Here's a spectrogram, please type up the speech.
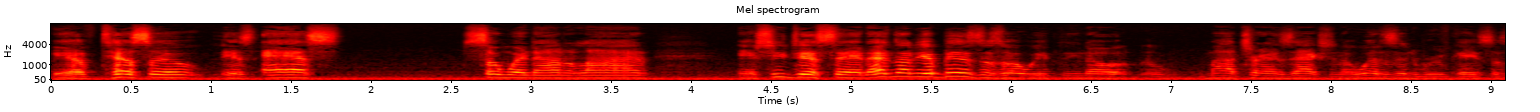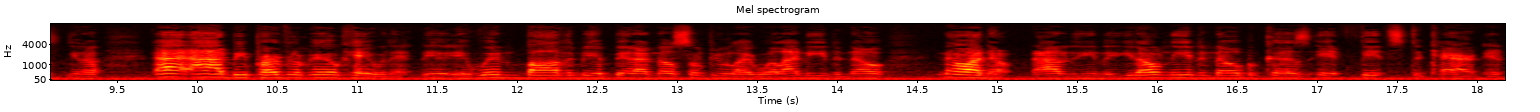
if Tessa is asked somewhere down the line and she just said, "That's none of your business." or we, you know, my transaction or what is in the briefcase. You know, I, would be perfectly okay with that. It, it, wouldn't bother me a bit. I know some people are like, "Well, I need to know." No, I don't. I, you know, you don't need to know because it fits the character. It,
